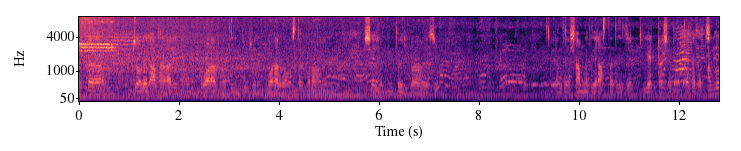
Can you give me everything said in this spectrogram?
একটা জলের আধার এখানে ফোয়ারার হয়তো ফিউচারে ফোয়ারার ব্যবস্থা করা হবে। সেই জন্যই তৈরি করা হয়েছে। এখান থেকে সামনে দিয়ে রাস্তা দিয়ে যে গেটটা সেটা দেখা যাচ্ছে। আবু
